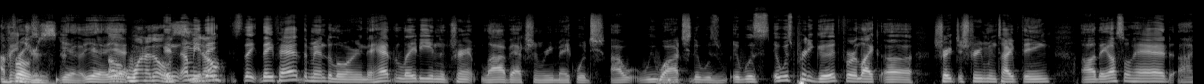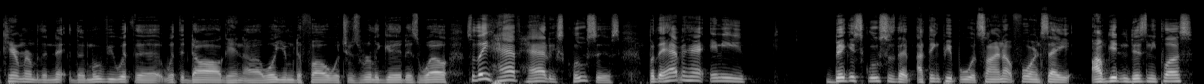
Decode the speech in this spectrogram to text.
Avengers. Frozen. Yeah, yeah, Uh, yeah. one of those, And I mean, you know? they, they they've had the Mandalorian. They had the Lady in the Tramp live action remake, which I, we watched. It was it was it was pretty good for like a straight to streaming type thing. Uh, they also had I can't remember the the movie with the with the dog and uh, William Dafoe, which was really good as well. So they have had exclusives, but they haven't had any big exclusives that I think people would sign up for and say, I'm getting Disney Plus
